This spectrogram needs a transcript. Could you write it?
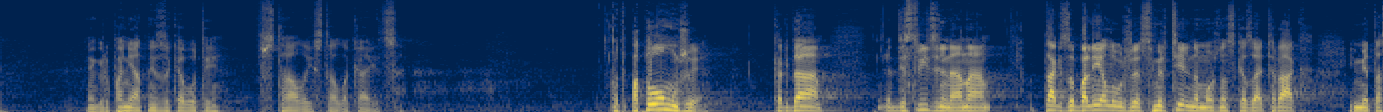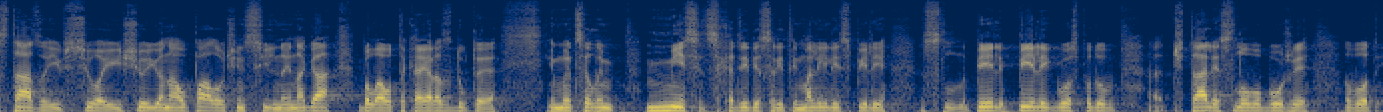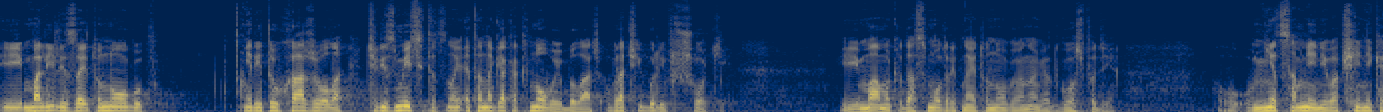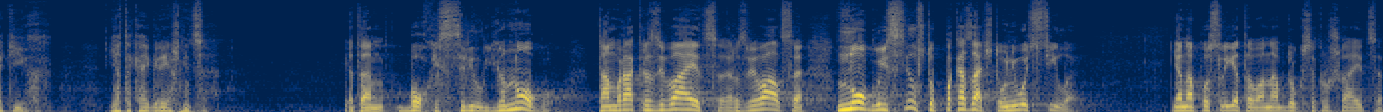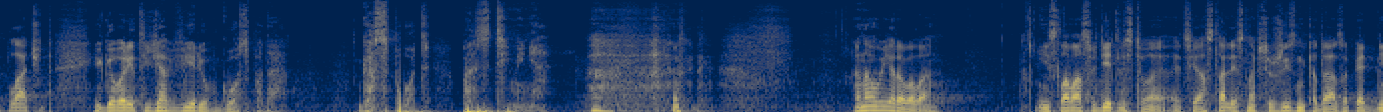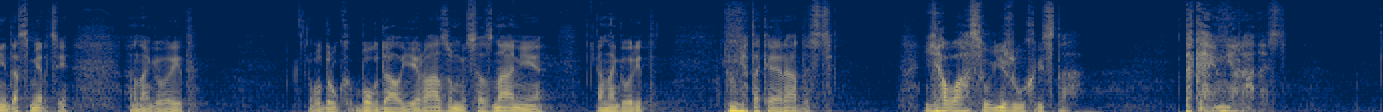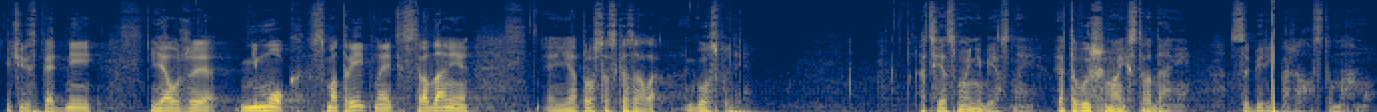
Я говорю, понятно, из-за кого ты встала и стала каяться. Это потом уже, когда действительно она так заболела уже смертельно, можно сказать, рак и метастазы, и все, и еще ее она упала очень сильно, и нога была вот такая раздутая, и мы целый месяц ходили с Ритой, молились, пели, пели, пели Господу, э, читали Слово Божие, вот, и молились за эту ногу, и Рита ухаживала, через месяц эта нога как новая была, врачи были в шоке. И мама, когда смотрит на эту ногу, она говорит, Господи, нет сомнений вообще никаких – я такая грешница. Это Бог исцелил ее ногу. Там рак развивается, развивался, ногу исцелил, чтобы показать, что у него сила. И она после этого, она вдруг сокрушается, плачет и говорит, я верю в Господа. Господь, прости меня. Она уверовала. И слова свидетельства эти остались на всю жизнь, когда за пять дней до смерти она говорит, Вдруг Бог дал ей разум и сознание. Она говорит, у меня такая радость. Я вас увижу у Христа. Такая у меня радость. И через пять дней я уже не мог смотреть на эти страдания. Я просто сказала, Господи, Отец мой Небесный, это выше моих страданий. Забери, пожалуйста, маму.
